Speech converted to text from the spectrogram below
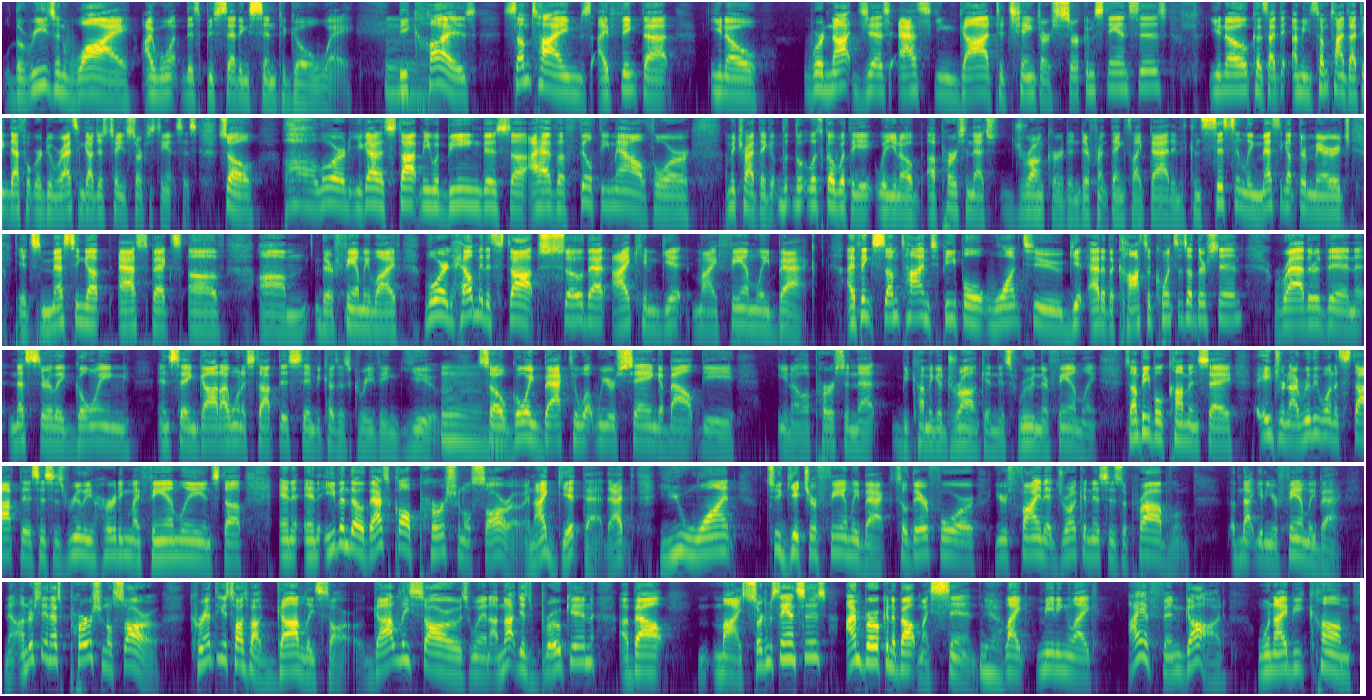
the reason why I want this besetting sin to go away. Mm. Because sometimes I think that, you know, we're not just asking God to change our circumstances, you know, because I think, I mean, sometimes I think that's what we're doing. We're asking God just to change circumstances. So, oh, Lord, you got to stop me with being this, uh, I have a filthy mouth, or let me try to think. Let's go with the, you know, a person that's drunkard and different things like that, and consistently messing up their marriage. It's messing up aspects of um, their family life. Lord, help me to stop so that I can get my family back. I think sometimes people want to get out of the consequences of their sin rather than necessarily going and saying, God, I want to stop this sin because it's grieving you. Mm. So, going back to what we were saying about the you know, a person that becoming a drunk and this ruined their family. Some people come and say, Adrian, I really want to stop this. This is really hurting my family and stuff. And and even though that's called personal sorrow, and I get that, that you want to get your family back. So therefore you find that drunkenness is a problem of not getting your family back. Now, understand that's personal sorrow. Corinthians talks about godly sorrow. Godly sorrow is when I'm not just broken about my circumstances, I'm broken about my sin. Yeah. Like, meaning, like, I offend God when I become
